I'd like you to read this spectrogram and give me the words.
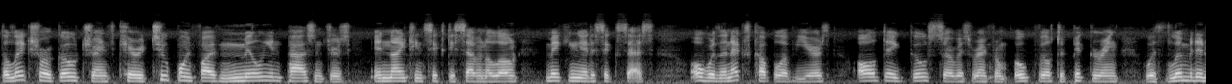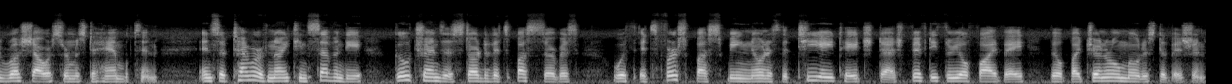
The Lakeshore GO trains carried 2.5 million passengers in 1967 alone, making it a success. Over the next couple of years, all day GO service ran from Oakville to Pickering with limited rush hour service to Hamilton. In September of 1970, GO Transit started its bus service, with its first bus being known as the THH-5305A, built by General Motors Division.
